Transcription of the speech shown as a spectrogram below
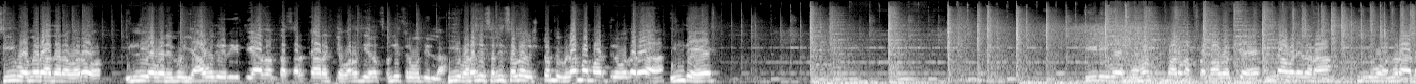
ಸಿಇಒ ಅನುರಾಧರವರು ಇಲ್ಲಿಯವರೆಗೂ ಯಾವುದೇ ರೀತಿಯಾದಂತ ಸರ್ಕಾರಕ್ಕೆ ವರದಿಯನ್ನು ಸಲ್ಲಿಸಿರುವುದಿಲ್ಲ. ಈ ವರದಿ ಸಲ್ಲಿಸಲು ಇಷ್ಟೊಂದು ವಿಳಂಬ ಮಾಡ್ತಿರುವುದರ ಹಿಂದೆ ಪಿಡಿಒ ಮೋಹನ್ ಕುಮಾರನ ಪ್ರಭಾವಕ್ಕೆ ಅಂಗ ಹೊಡೆದರ ಸಿಇಒ ಅನುರಾಧ.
